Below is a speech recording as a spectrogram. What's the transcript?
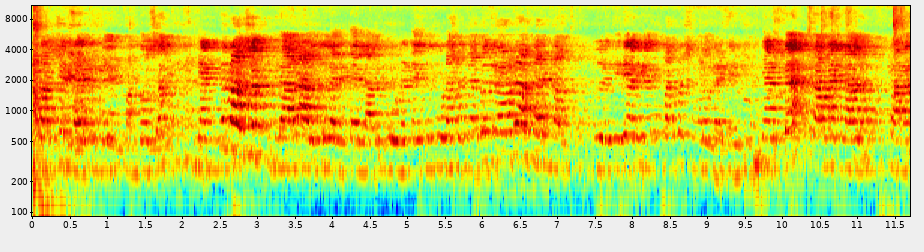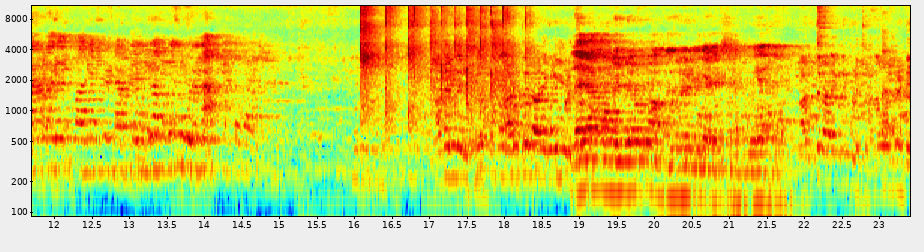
പ്രാവശ്യം ഉണ്ടായിട്ടുണ്ട്. സന്തോഷം. അടുത്ത പ്രാവശ്യം ഇതിലാറ് വരട്ടെ എല്ലാവരും കൂടട്ടെ ഇന്ന് കൂടാൻ പറ്റാത്ത ഒരുപാട് ആൾക്കാരുണ്ടാവും. ദൂരത്തിലെ അല്ലെങ്കിൽ പല പ്രശ്നങ്ങളൊക്കെ ആയിട്ട്. അടുത്ത തവണ എല്ലാവരും കാണാനുള്ള ഒരു ഭാഗ്യം നമുക്ക് ഉണ്ടാവട്ടെ ഇനി നമുക്ക് കൂടണം. അടുത്തൊരാളെ കൂടി വിളിച്ചു. നമ്മൾ വേണ്ടി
